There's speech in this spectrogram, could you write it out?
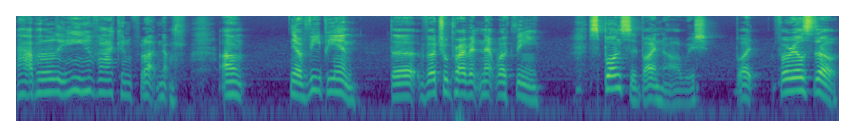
I believe I can fly. No. Um, yeah, VPN, the virtual private network thingy. Sponsored by, no, I wish. But for reals though,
